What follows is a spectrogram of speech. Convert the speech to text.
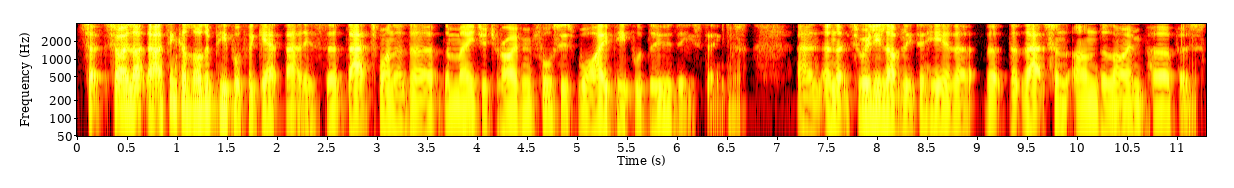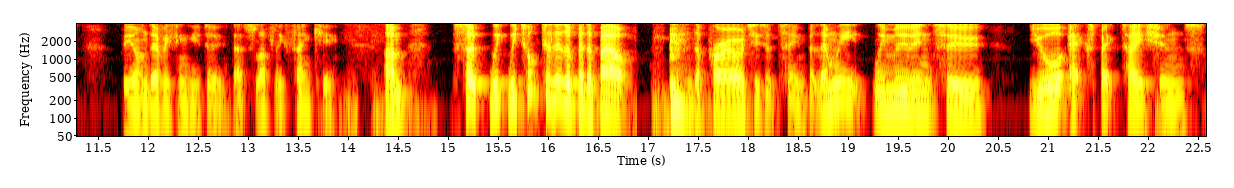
So, so I like that. I think a lot of people forget that is that that's one of the the major driving forces why people do these things, yeah. and and it's really lovely to hear that that, that that's an underlying purpose yeah. beyond everything you do. That's lovely. Thank you. Um, so we, we talked a little bit about the priorities of team, but then we we move into your expectations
